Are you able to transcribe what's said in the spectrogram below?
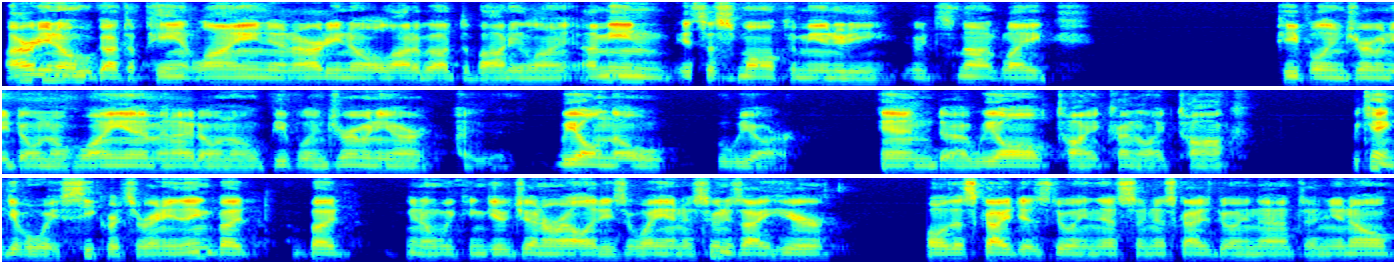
I already know who got the paint line, and I already know a lot about the body line. I mean, it's a small community. It's not like people in Germany don't know who I am, and I don't know who people in Germany are. We all know who we are, and uh, we all kind of like talk. We can't give away secrets or anything, but but you know we can give generalities away. And as soon as I hear, oh, this guy is doing this and this guy's doing that, then you know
